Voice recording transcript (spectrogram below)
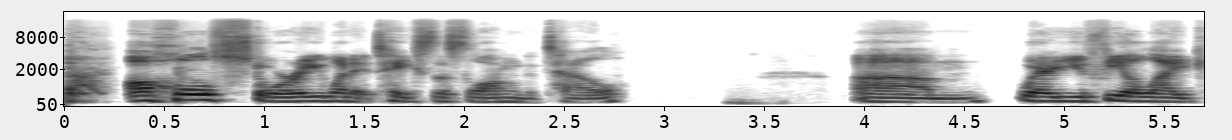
a whole story when it takes this long to tell. Um, where you feel like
